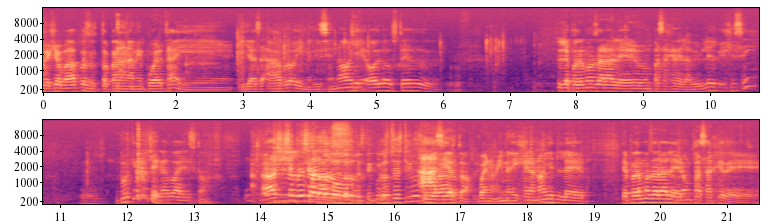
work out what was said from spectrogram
de Jehová, pues tocaron a mi puerta y, y ya abro y me dicen, oye, oiga usted, ¿le podemos dar a leer un pasaje de la Biblia? Y dije, sí. ¿Por qué hemos llegado a esto? Ah, sí, siempre se ha dado. Los testículos. Los testículos de Ah, cierto. Bueno, y me dijeron, oye, le, te podemos dar a leer un pasaje de,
